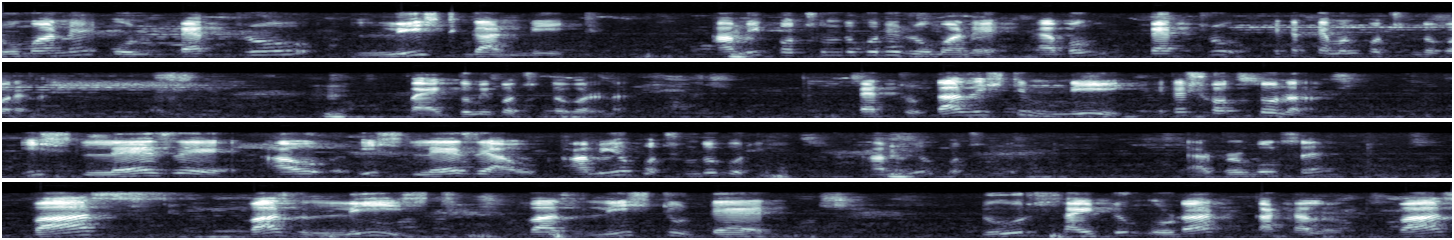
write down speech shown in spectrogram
Romane und Petro liest gar nicht আমি পছন্দ করি রোমানে এবং পেট্রো এটা তেমন পছন্দ করে না। বা একদমই পছন্দ করে না। পেট্রো das stimmt nicht এটা সত্য না। Ich lese auch ich lese auch আমিও পছন্দ করি। আমিও পছন্দ করি। তারপর বলছে was was liest was liest du denn nur Zeitung oder Katalog was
